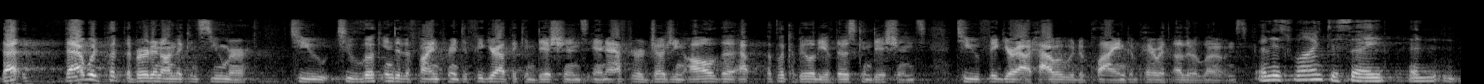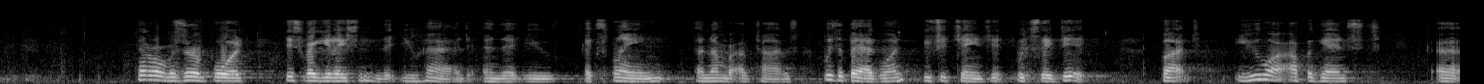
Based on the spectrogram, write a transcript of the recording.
that, that would put the burden on the consumer to, to look into the fine print to figure out the conditions and after judging all the applicability of those conditions to figure out how it would apply and compare with other loans. And it's fine to say, and Federal Reserve Board, this regulation that you had and that you explained a number of times was a bad one, you should change it, which they did. But you are up against uh,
